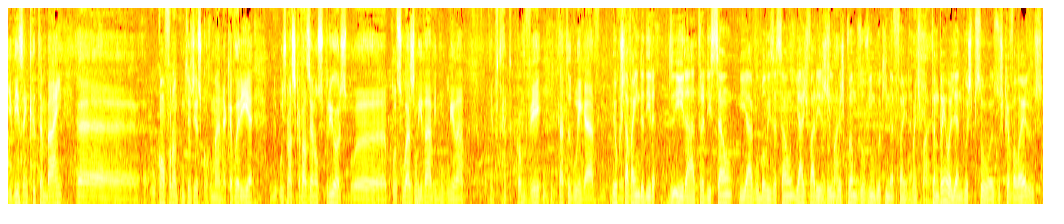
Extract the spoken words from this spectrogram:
E dizem que também uh, o confronto muitas vezes com o romano, a cavalaria, os nossos cavalos eram superiores pela, pela sua agilidade e mobilidade. E, portanto, como vê, está tudo ligado. Eu gostava ainda de ir, de ir à tradição e à globalização e às várias Muito línguas bem. que vamos ouvindo aqui na feira. Muito bem. Também olhando as pessoas, os cavaleiros,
